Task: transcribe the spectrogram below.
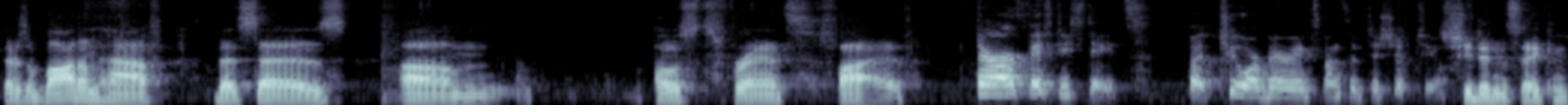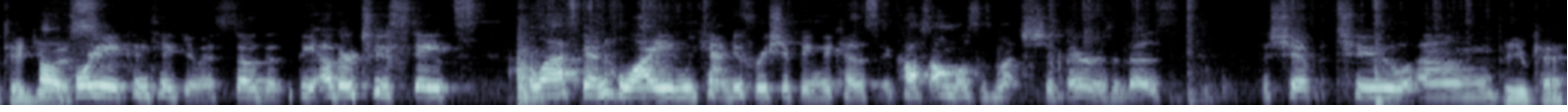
There's a bottom half that says um, Post France five. There are 50 states, but two are very expensive to ship to. She didn't say contiguous. Oh, contiguous. 48 contiguous. So the, the other two states, Alaska and Hawaii, we can't do free shipping because it costs almost as much to ship there as it does to ship to um, The UK.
